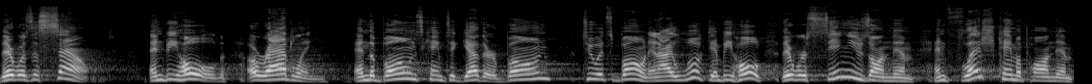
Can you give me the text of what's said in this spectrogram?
there was a sound, and behold, a rattling, and the bones came together, bone to its bone. And I looked, and behold, there were sinews on them, and flesh came upon them,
